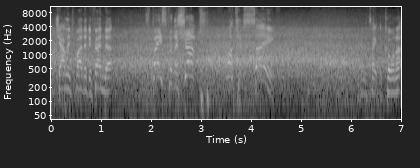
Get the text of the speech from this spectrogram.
Good challenge by the defender. Space for the shot. What a save. Going to take the corner.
